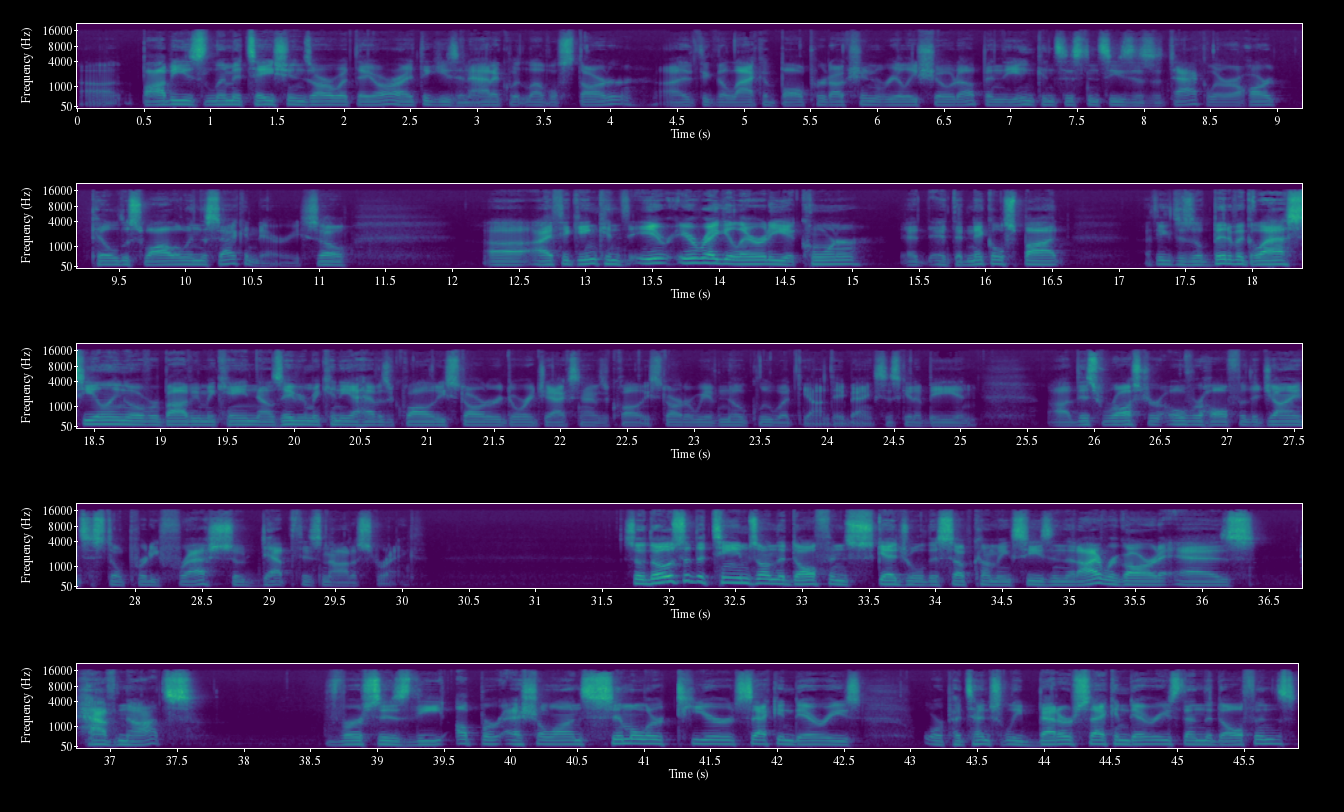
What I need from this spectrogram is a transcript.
uh, Bobby's limitations are what they are. I think he's an adequate level starter. I think the lack of ball production really showed up, and the inconsistencies as a tackler are a hard pill to swallow in the secondary. So uh, I think ir- irregularity at corner, at, at the nickel spot. I think there's a bit of a glass ceiling over Bobby McCain. Now, Xavier McKinney, I have as a quality starter. Dory Jackson, I have as a quality starter. We have no clue what Deonte Banks is going to be. And uh, this roster overhaul for the Giants is still pretty fresh, so depth is not a strength. So, those are the teams on the Dolphins' schedule this upcoming season that I regard as have nots versus the upper echelon, similar tier secondaries or potentially better secondaries than the Dolphins,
